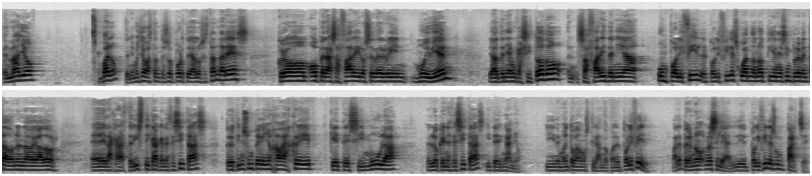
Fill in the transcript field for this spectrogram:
En mayo bueno, tenemos ya bastante soporte a los estándares. Chrome, Opera, Safari los Evergreen muy bien. Ya lo tenían casi todo. Safari tenía un polyfill. El polyfill es cuando no tienes implementado en el navegador eh, la característica que necesitas, pero tienes un pequeño JavaScript que te simula lo que necesitas y te engaño. Y de momento vamos tirando con el polyfill, ¿vale? Pero no, es ideal. El polyfill es un parche.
